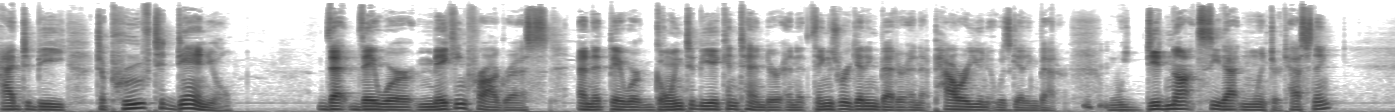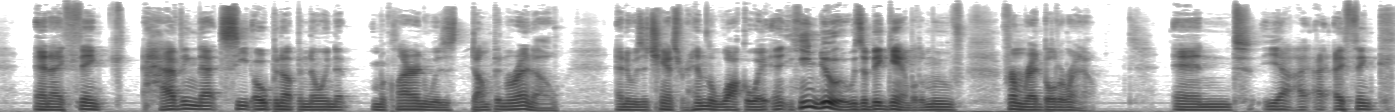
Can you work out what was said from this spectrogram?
had to be to prove to Daniel that they were making progress and that they were going to be a contender and that things were getting better and that power unit was getting better. We did not see that in winter testing. And I think having that seat open up and knowing that McLaren was dumping Renault and it was a chance for him to walk away. And he knew it was a big gamble to move from Red Bull to Renault. And yeah, I, I- think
